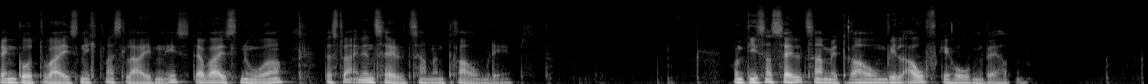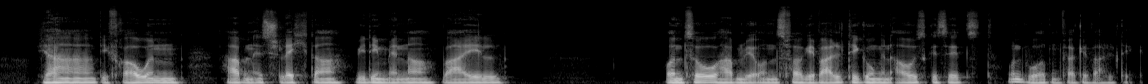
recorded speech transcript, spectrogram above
denn Gott weiß nicht, was Leiden ist, er weiß nur, dass du einen seltsamen Traum lebst. Und dieser seltsame Traum will aufgehoben werden. Ja, die Frauen haben es schlechter wie die Männer, weil und so haben wir uns Vergewaltigungen ausgesetzt und wurden vergewaltigt.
